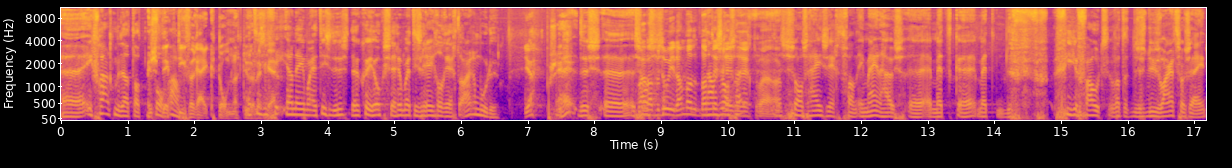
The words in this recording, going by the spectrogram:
Uh, ik vraag me dat dat Een fictieve rijkdom natuurlijk. Is ja, nee, maar het is dus, dat kun je ook zeggen, maar het is regelrechte armoede. Ja, precies. Hè? Dus, uh, zoals, maar wat bedoel je dan? Wat, wat nou, is zoals regelrecht? Hij, zoals hij zegt van in mijn huis uh, met, uh, met de vier fout, wat het dus nu waard zou zijn,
